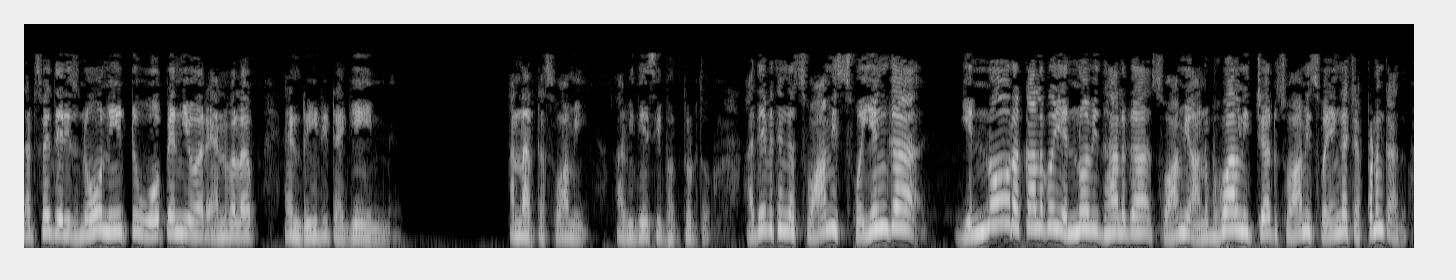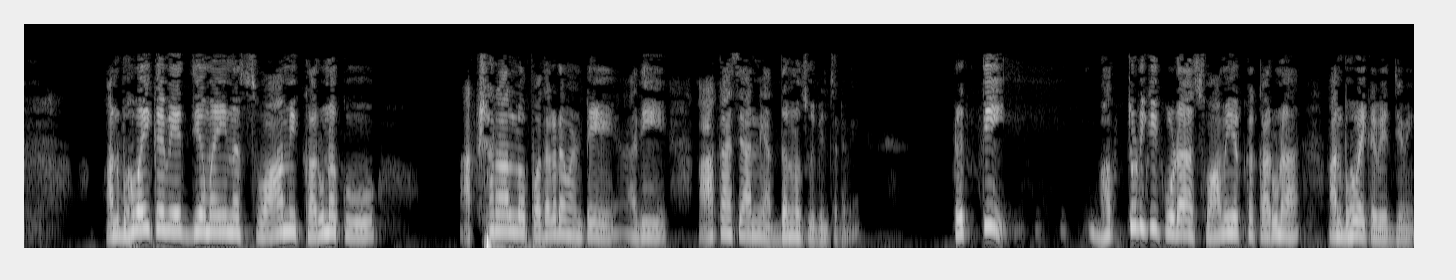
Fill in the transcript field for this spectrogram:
that's why there is no need to open your envelope and read it again అన్నట్ట స్వామి ఆ విదేశీ భక్తుడితో. అదేవిధంగా స్వామి స్వయంగా ఎన్నో రకాలుగా ఎన్నో విధాలుగా స్వామి అనుభవాలను ఇచ్చారు. స్వామి స్వయంగా చెప్పడం కాదు. అనుభవైక వేద్యమైన స్వామి కరుణకు అక్షరాల్లో పొదగడం అంటే అది ఆకాశాన్ని అద్దంలో చూపించడమే. ప్రతి భక్తుడికి కూడా స్వామి యొక్క కరుణ అనుభవైక వేద్యమే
